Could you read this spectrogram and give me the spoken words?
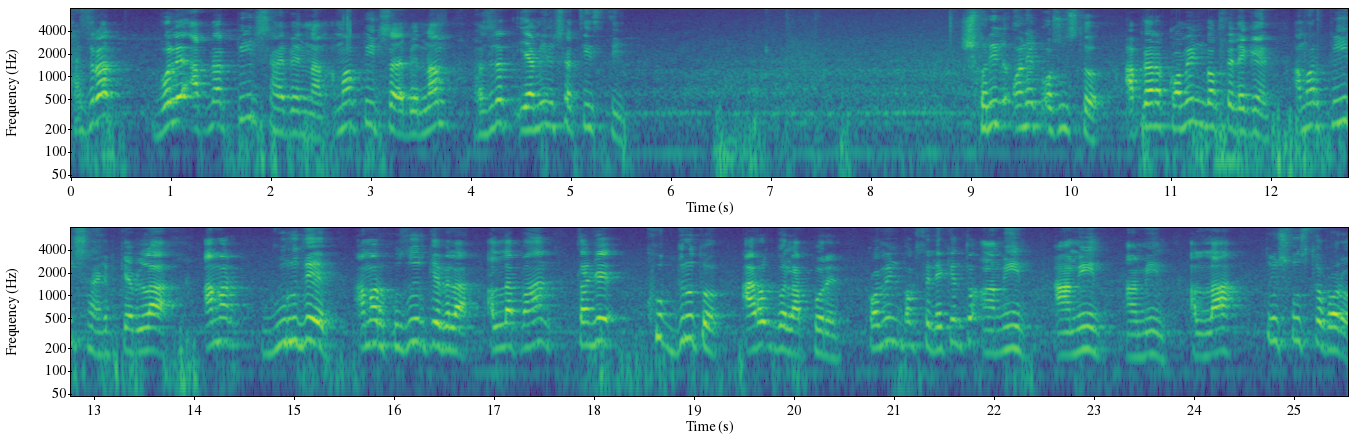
হজরত বলে আপনার পীর সাহেবের নাম, আমার পীর সাহেবের নাম হজরত ইয়ামিন চিস্তি শরীর অনেক অসুস্থ, আপনারা কমেন্ট বক্সে লেখেন আমার পীর সাহেব কেবলা, আমার গুরুদেব, আমার হুজুর কেবলা, আল্লাহ পাক তাকে খুব দ্রুত আরোগ্য লাভ করেন। কমেন্ট বক্সে লেখেন তো, আমিন আমিন আমিন, আল্লাহ তুমি সুস্থ করো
